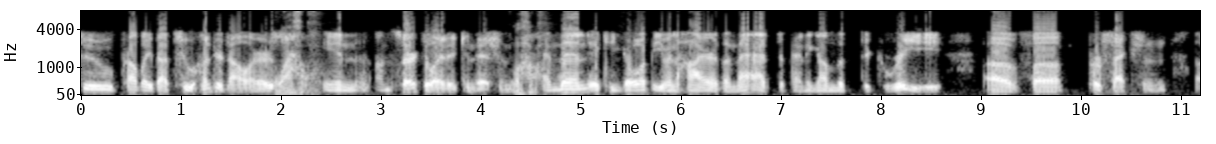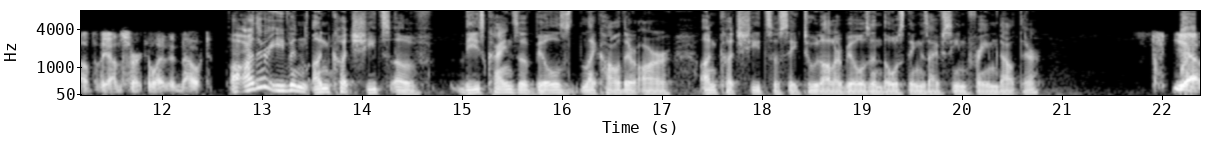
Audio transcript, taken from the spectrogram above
to probably about two hundred dollars wow. in uncirculated condition, wow. and then it can go up even higher than that, depending on the degree of uh, perfection of the uncirculated note. Are there even uncut sheets of these kinds of bills, like how there are uncut sheets of, say, $2 bills and those things I've seen framed out there? Yes,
